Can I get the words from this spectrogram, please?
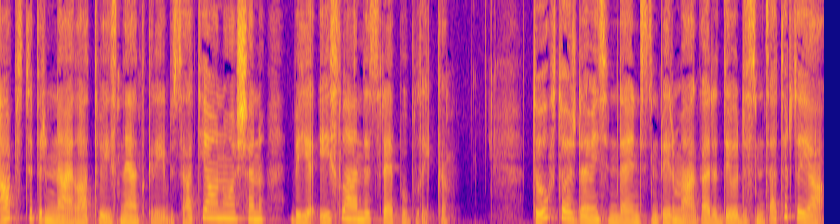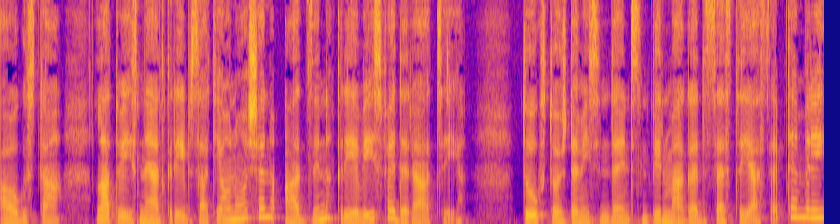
apstiprināja Latvijas neatkarības atjaunošanu, bija Īslandes Republika. 1991. gada 24. augustā Latvijas neatkarības atjaunošanu atzina Krievijas federācija. 1991. gada 6. septembrī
